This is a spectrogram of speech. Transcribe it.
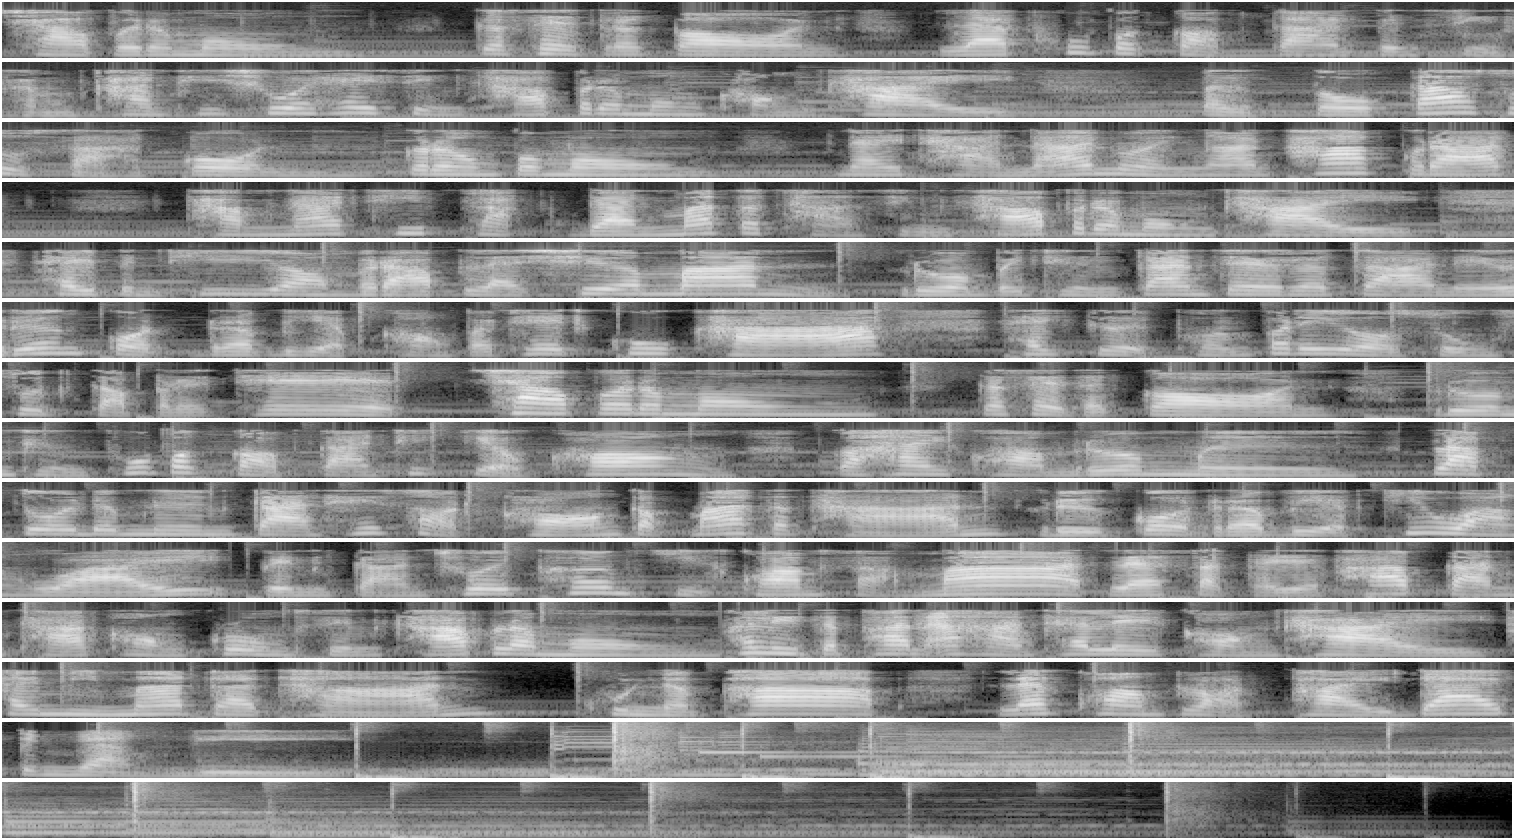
ชาวประมง เกษตรกรและผู้ประกอบการเป็นสิ่งสำคัญที่ช่วยให้สินค้าประมงของไทย เติบโตก้าวสู่สากล กรมประมง ในฐานะหน่วยงานภาครัฐ ทำหน้าที่ผลักดันมาตรฐานสินค้าประมงไทย ให้เป็นที่ยอมรับและเชื่อมั่น รวมไปถึงการเจรจาในเรื่องกฎระเบียบของประเทศคู่ค้า ให้เกิดผลประโยชน์สูงสุดกับประเทศ ชาวประมง เกษตรกร รวมถึงผู้ประกอบการที่เกี่ยวข้อง ก็ให้ความร่วมมือ ปรับตัวดำเนินการให้สอดคล้องกับมาตรฐาน หรือกฎระเบียบที่วางไว้ เป็นการช่วยเพิ่มขีดความสามารถ และศักยภาพการค้าของกลุ่มสินค้าประมง ผลิตภัณฑ์อาหารทะเลของไทยให้มีมาตรฐาน คุณภาพ และความปลอดภัยได้เป็นอย่างดี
